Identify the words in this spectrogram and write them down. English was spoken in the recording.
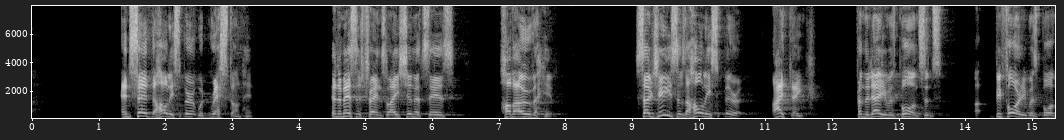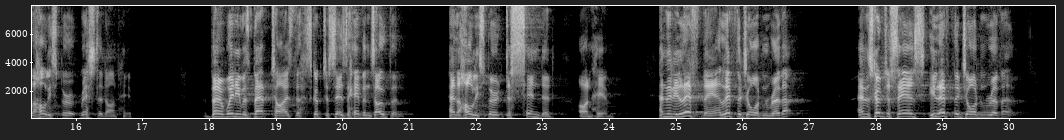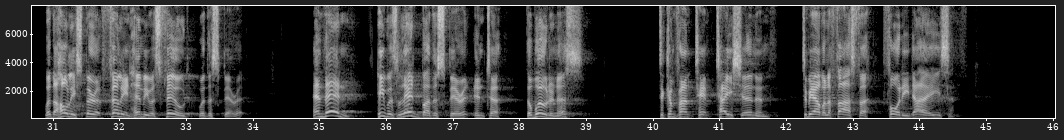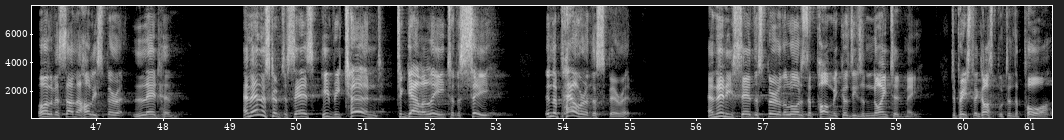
and said the Holy Spirit would rest on him. In the message translation, it says, hover over him. So, Jesus, the Holy Spirit, I think, from the day he was born, since uh, before he was born, the Holy Spirit rested on him. But when he was baptized, the scripture says the heavens opened and the Holy Spirit descended on him. And then he left there, left the Jordan River. And the scripture says he left the Jordan River with the Holy Spirit filling him. He was filled with the Spirit. And then he was led by the Spirit into the wilderness to confront temptation and to be able to fast for 40 days. And all of a sudden, the Holy Spirit led him. And then the scripture says he returned to Galilee, to the sea, in the power of the Spirit. And then he said, The Spirit of the Lord is upon me because he's anointed me to preach the gospel to the poor.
